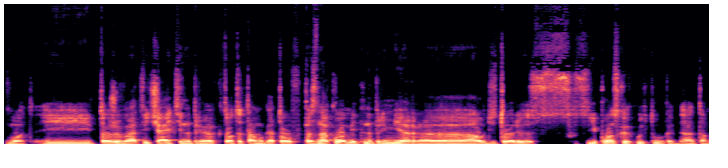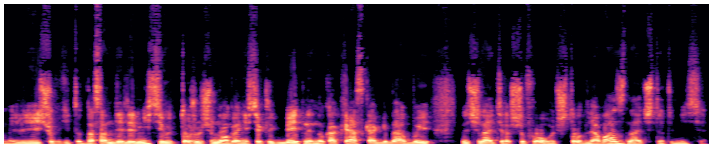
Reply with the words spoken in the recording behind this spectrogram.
Вот. И тоже вы отвечаете, например, кто-то там готов познакомить, например, э, аудиторию с японской культурой, да, там, или еще какие-то. На самом деле миссий тоже очень много, они все кликбейтные, но как раз когда вы начинаете расшифровывать, что для вас значит эта миссия,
